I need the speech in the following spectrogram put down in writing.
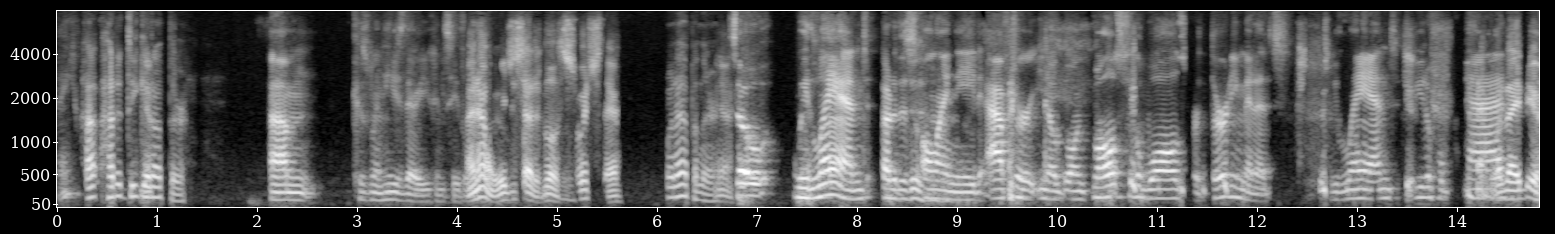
thank you How, how did he get up there? um because when he's there you can see the i know logo. we just had a little switch there What happened there? Yeah. So we land out of this all I need after you know going balls to the walls for 30 minutes. We land, beautiful pad. what did i do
